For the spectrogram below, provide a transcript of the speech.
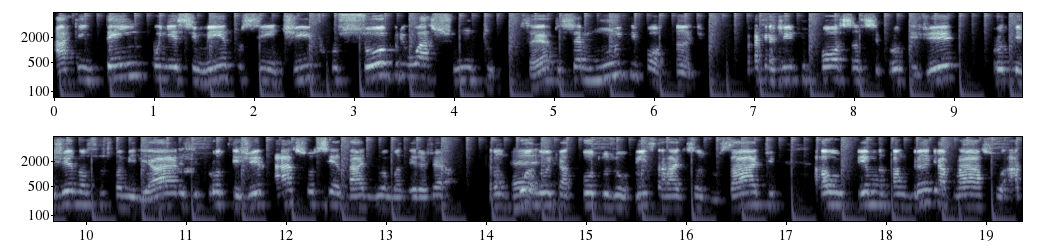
a quem tem conhecimento científico sobre o assunto, certo? Isso é muito importante para que a gente possa se proteger proteger nossos familiares e proteger a sociedade de uma maneira geral. Então, boa é. noite a todos os ouvintes da Rádio São José. Ao mandar um grande abraço a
